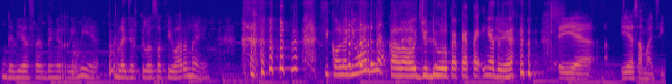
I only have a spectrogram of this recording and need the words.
Udah biasa denger ini ya belajar filosofi warna ya. Psikologi warna kalau judul PPT-nya tuh ya. iya iya sama sih.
